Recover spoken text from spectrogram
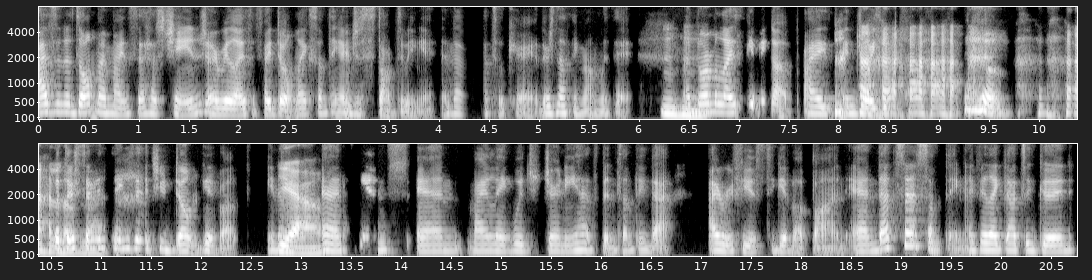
as an adult, my mindset has changed. I realize if I don't like something, I just stop doing it, and that, that's okay. There's nothing wrong with it. Mm-hmm. I normalize giving up. I enjoy giving up, but there's certain that. things that you don't give up. You know, yeah. And dance and my language journey has been something that I refuse to give up on, and that says something. I feel like that's a good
